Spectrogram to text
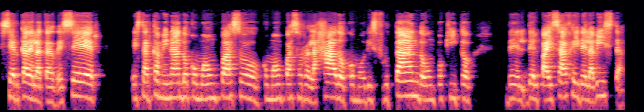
cerca del atardecer, estar caminando como a un paso, como a un paso relajado, como disfrutando un poquito del, del paisaje y de la vista.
